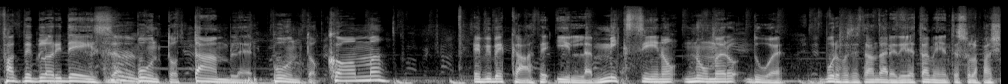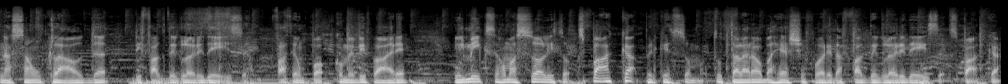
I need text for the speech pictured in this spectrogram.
fucktheglorydays.tumblr.com e vi beccate il mixino numero 2. Oppure potete andare direttamente sulla pagina SoundCloud di Fuck the Glory Days. Fate un po' come vi pare. Il mix, come al solito, spacca perché insomma tutta la roba che esce fuori da Fuck the Glory Days spacca.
